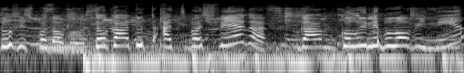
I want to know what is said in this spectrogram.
дуже сподобалось. Така тут атмосфера, прям коли не було війни.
